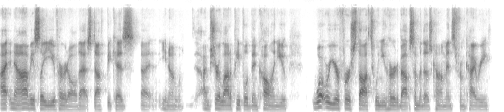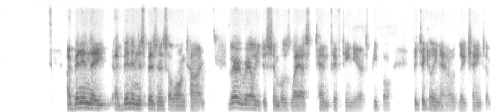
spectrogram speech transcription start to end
I, now, obviously, you've heard all that stuff because, uh, you know, I'm sure a lot of people have been calling you. What were your first thoughts when you heard about some of those comments from Kyrie? I've been in the I've been in this business a long time. Very rarely do symbols last 10, 15 years. People, particularly now, they change them.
